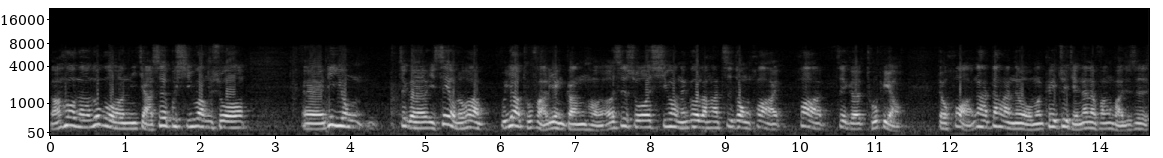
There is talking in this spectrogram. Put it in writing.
然后呢，如果你假设不希望说呃利用这个 Excel 的话，不要土法炼钢哈，而是说希望能够让它自动画画这个图表的话，那当然呢，我们可以最简单的方法就是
